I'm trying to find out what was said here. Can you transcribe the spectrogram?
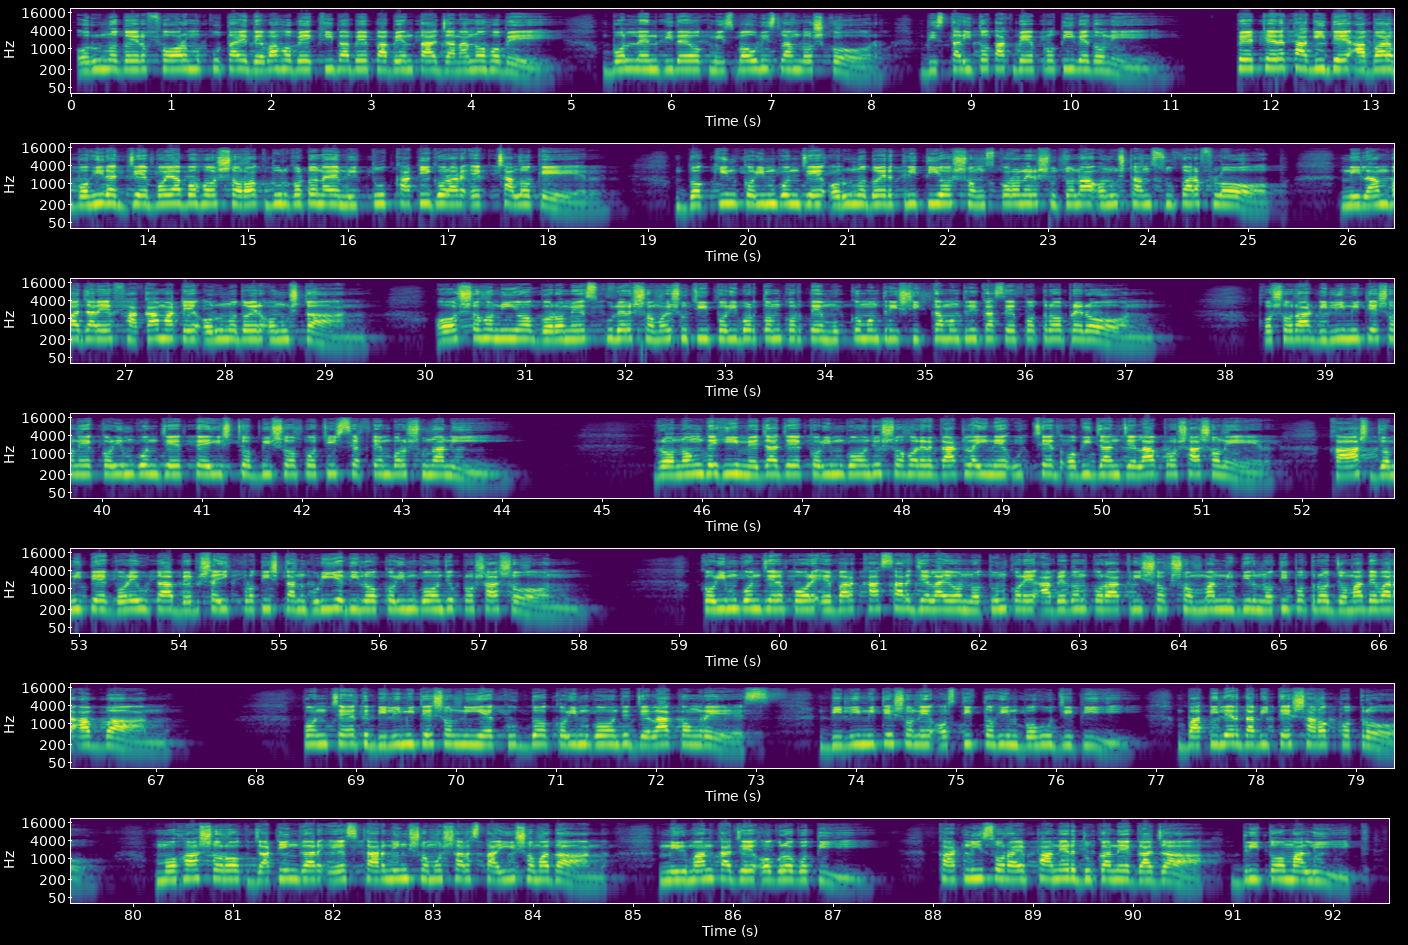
অরুণোদয়ের ফর্ম কোথায় দেওয়া হবে, কীভাবে পাবেন তা জানানো হবে, বললেন বিধায়ক মিসবাউল ইসলাম লস্কর। বিস্তারিত থাকবে প্রতিবেদনে। পেটের তাগিদে আবার বহিরাজ্যে ভয়াবহ সড়ক দুর্ঘটনায় মৃত্যু কাটিগড়ার এক চালকের। দক্ষিণ করিমগঞ্জে অরুণোদয়ের তৃতীয় সংস্করণের সূচনা অনুষ্ঠান সুপার ফ্লপ নিলামবাজারে ফাঁকা মাঠে অরুণোদয়ের অনুষ্ঠান। অসহনীয় গরমে স্কুলের সময়সূচি পরিবর্তন করতে মুখ্যমন্ত্রী শিক্ষামন্ত্রীর কাছে পত্র প্রেরণ। কসরা ডিলিমিটেশনে করিমগঞ্জে তেইশ, চব্বিশ ও পঁচিশ সেপ্টেম্বর শুনানি। রনংদেহি মেজাজে করিমগঞ্জ শহরের গাট লাইনে উচ্ছেদ অভিযান জেলা প্রশাসনের। খাস জমিতে গড়ে ওঠা ব্যবসায়িক প্রতিষ্ঠান গুড়িয়ে দিল করিমগঞ্জ প্রশাসন। করিমগঞ্জের পর এবার খাসার জেলায়ও নতুন করে আবেদন করা কৃষক সম্মান নিধির নথিপত্র জমা দেওয়ার আহ্বান। পঞ্চায়েত ডিলিমিটেশন নিয়ে ক্ষুব্ধ করিমগঞ্জ জেলা কংগ্রেস। ডিলিমিটেশনে অস্তিত্বহীন বহু জিপি। বাতিলের দাবিতে স্মারকপত্র। মহাসড়ক জাটিঙ্গার এস টার্নিং সমস্যার স্থায়ী সমাধান। নির্মাণ কাজে অগ্রগতি। কাটলি সরায় পানের দোকানে গাজা। ধৃত মালিক।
